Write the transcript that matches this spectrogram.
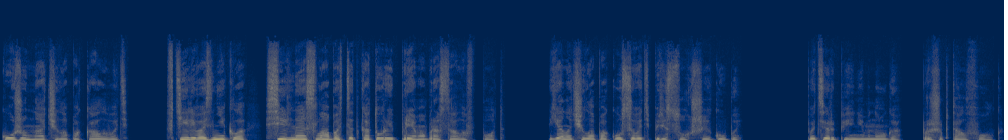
кожу начала покалывать. В теле возникла сильная слабость, от которой прямо бросала в пот. Я начала покусывать пересохшие губы. «Потерпи немного», — прошептал Фолк.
